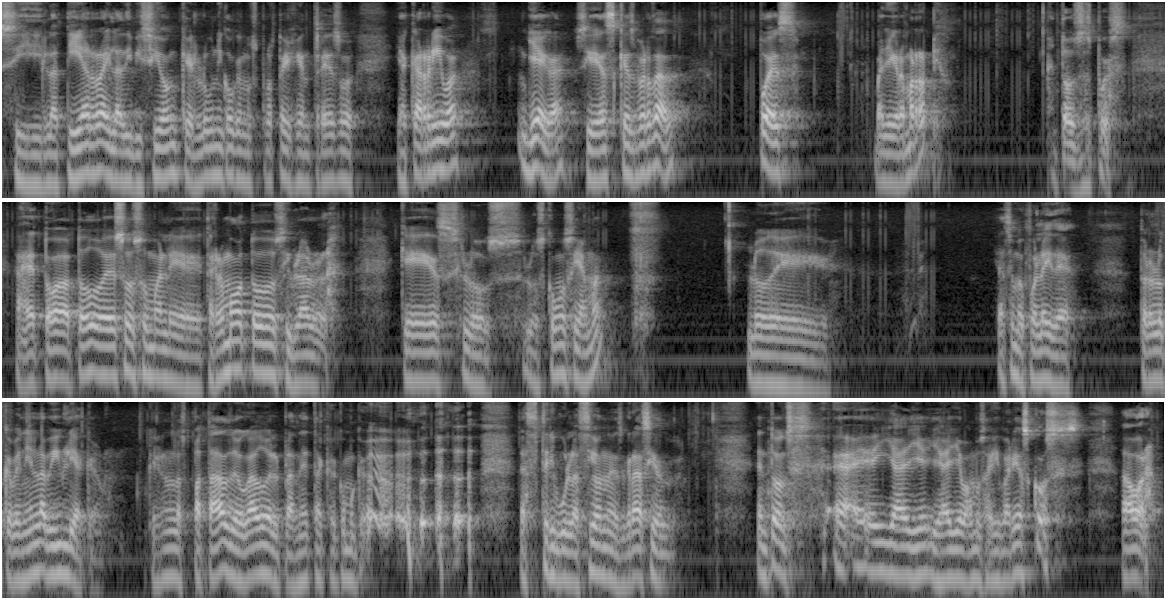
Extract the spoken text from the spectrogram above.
si la tierra y la división, que es lo único que nos protege entre eso y acá arriba, llega, si es que es verdad, pues va a llegar más rápido. Entonces, pues, a todo, todo eso súmale terremotos y bla, bla, bla. Que es los, los, ¿cómo se llama? Lo de... Ya se me fue la idea. Pero lo que venía en la Biblia, que eran las patadas de ahogado del planeta, acá como que las tribulaciones, gracias. Entonces, eh, ya, ya llevamos ahí varias cosas. Ahora,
